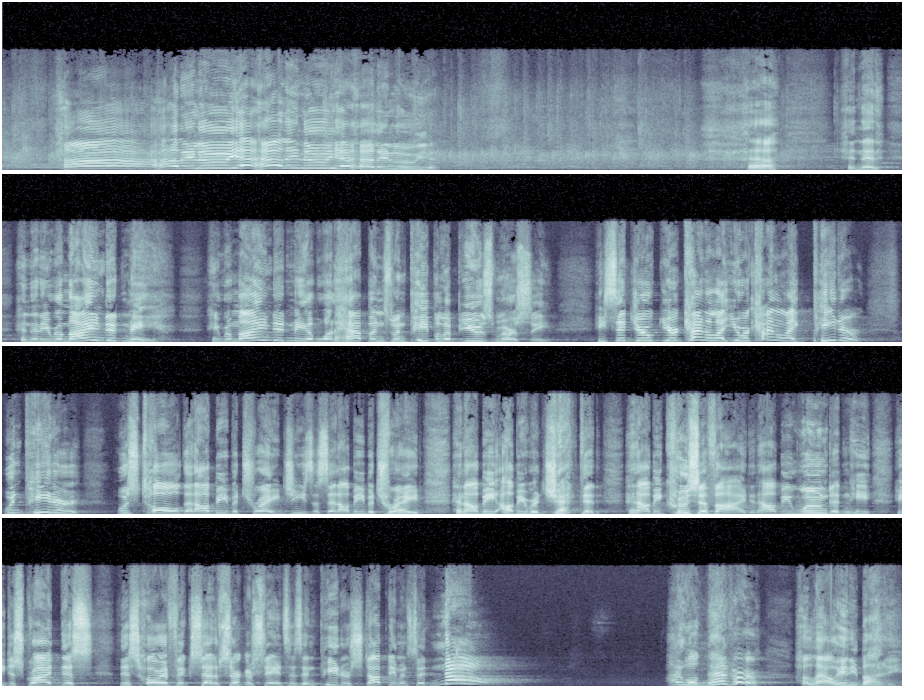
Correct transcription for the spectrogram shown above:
ah, hallelujah, hallelujah, hallelujah. Uh, and then, and then he reminded me. He reminded me of what happens when people abuse mercy. He said, You're, you're kind of like, you were kind of like Peter. When Peter was told that I'll be betrayed. Jesus said, I'll be betrayed and I'll be, I'll be rejected and I'll be crucified and I'll be wounded. And he, he described this, this horrific set of circumstances, and Peter stopped him and said, No, I will never allow anybody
